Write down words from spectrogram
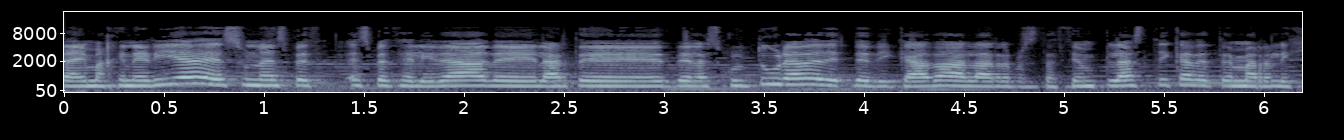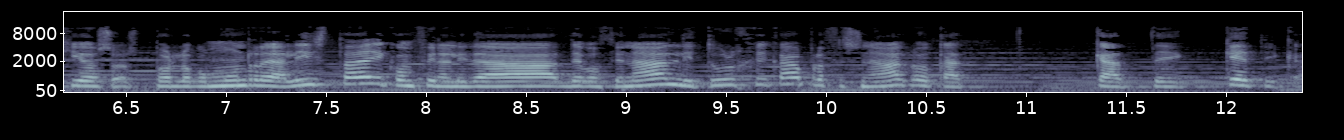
La imaginería es una espe- especialidad del arte de la escultura de- dedicada a la representación plástica de temas religiosos, por lo común realista y con finalidad devocional, litúrgica, procesional o ca- catequética.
